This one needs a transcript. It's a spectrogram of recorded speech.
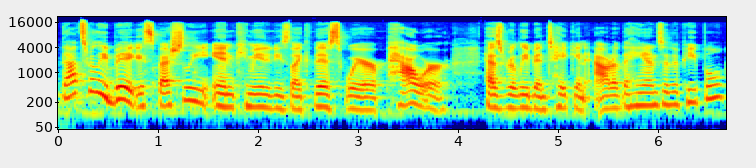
that's really big especially in communities like this where power has really been taken out of the hands of the people,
